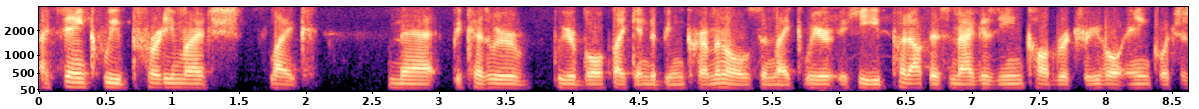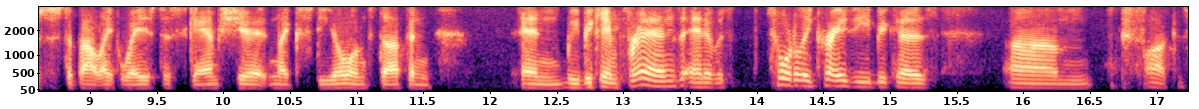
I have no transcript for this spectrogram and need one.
I think we pretty much like met because we were we were both like into being criminals and like we were he put out this magazine called Retrieval Inc., which is just about like ways to scam shit and like steal and stuff and and we became friends and it was totally crazy because um fuck it's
